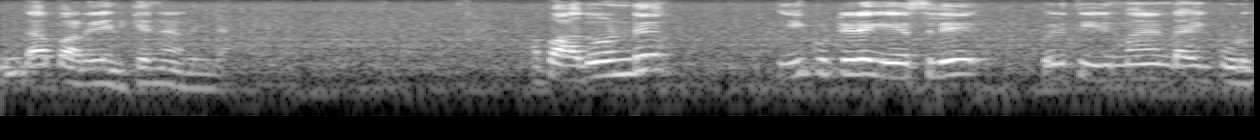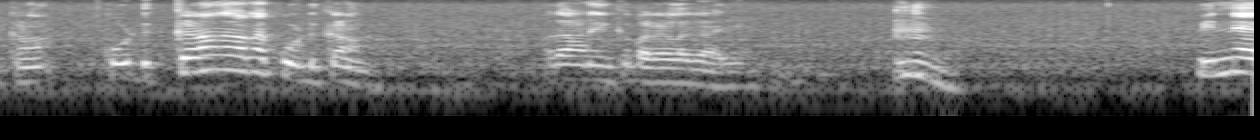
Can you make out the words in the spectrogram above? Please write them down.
എന്താ പറയുക എനിക്ക് തന്നെ അറിയില്ല. അപ്പോൾ അതുകൊണ്ട് ഈ കുട്ടിയുടെ കേസിൽ ഒരു തീരുമാനം ഉണ്ടാക്കി കൊടുക്കണം. കൊടുക്കണം എന്ന് പറഞ്ഞാൽ കൊടുക്കണം. അതാണ് എനിക്ക് പറയാനുള്ള കാര്യം. പിന്നെ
